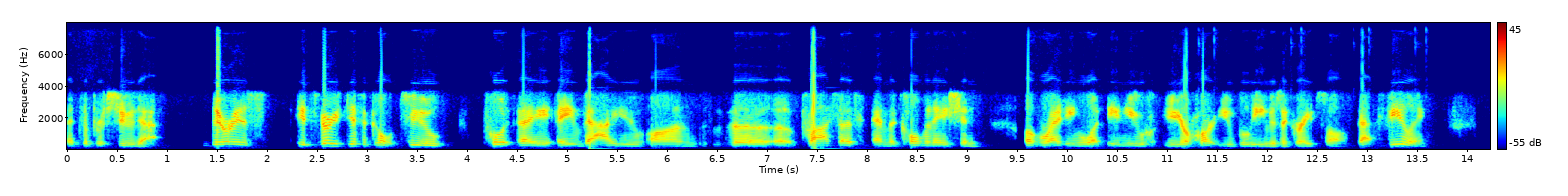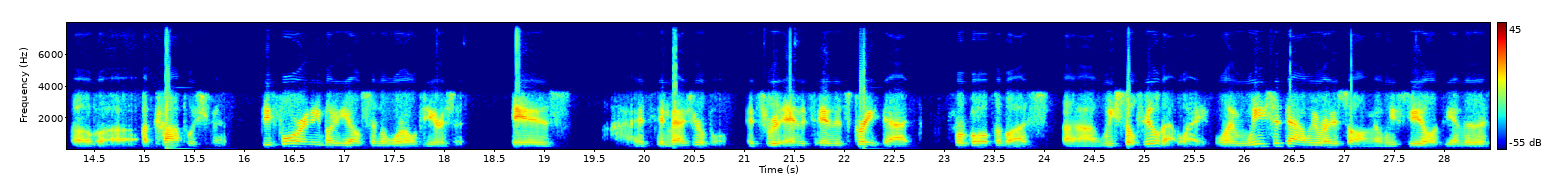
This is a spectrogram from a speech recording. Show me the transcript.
and to pursue that. There is it's very difficult to put a, a value on the uh, process and the culmination of writing what in you your heart you believe is a great song. That feeling of uh, accomplishment before anybody else in the world hears it is it's immeasurable. It's re- and it's and it's great that for both of us uh, we still feel that way when we sit down we write a song and we feel at the end of the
